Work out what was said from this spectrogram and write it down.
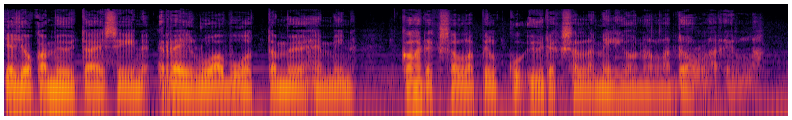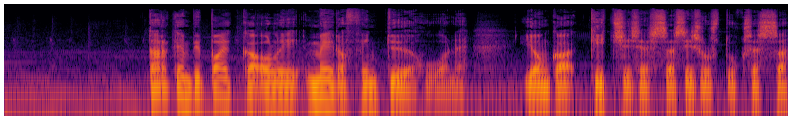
ja joka myytäisiin reilua vuotta myöhemmin 8,9 miljoonalla dollarilla. Tarkempi paikka oli Madoffin työhuone, jonka kitsisessä sisustuksessa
